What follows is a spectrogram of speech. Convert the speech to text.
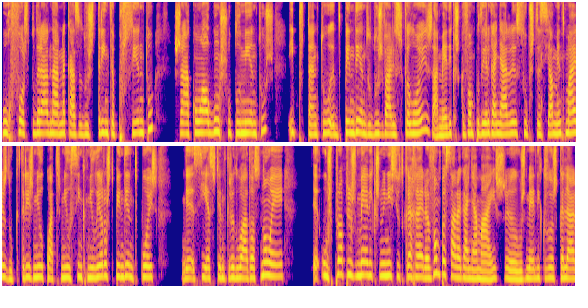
o reforço poderá andar na casa dos 30%, já com alguns suplementos e, portanto, dependendo dos vários escalões, há médicos que vão poder ganhar substancialmente mais do que 3 mil, 4 mil, 5 mil euros, dependendo depois eh, se é assistente graduado ou se não é. Eh, os próprios médicos no início de carreira vão passar a ganhar mais. Eh, os médicos hoje, calhar,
